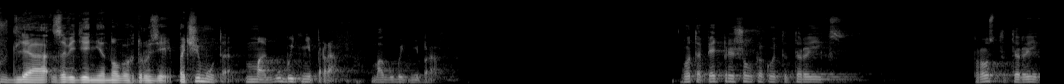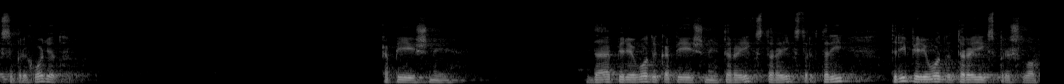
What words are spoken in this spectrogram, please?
для заведения новых друзей. Почему-то. Могу быть неправ. Могу быть неправ. Вот опять пришел какой-то TRX. Просто TRX приходят. Копеечные. Да, переводы копеечные. TRX, TRX, TRX. Три, три перевода TRX пришло.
